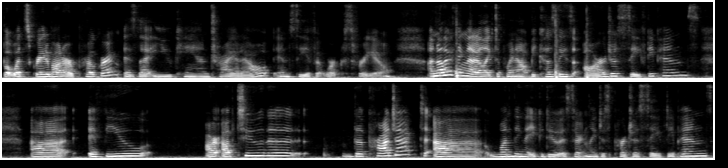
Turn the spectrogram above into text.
But what's great about our program is that you can try it out and see if it works for you. Another thing that I like to point out because these are just safety pins, uh, if you are up to the the project, uh, one thing that you could do is certainly just purchase safety pins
